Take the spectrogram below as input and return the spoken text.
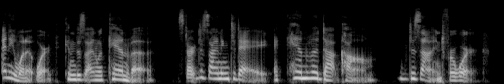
Anyone at work can design with Canva. Start designing today at canva.com. Designed for work.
